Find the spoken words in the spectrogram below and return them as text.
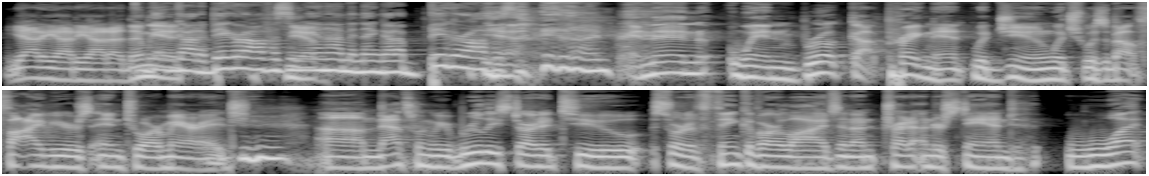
yada yada yada. Then we had got a bigger office in Yep. Manheim and then got a bigger office in Manheim. and then when Brooke got pregnant with June, which was about five years into our marriage, Mm-hmm. um, that's when we really started to sort of think of our lives and un- try to understand what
